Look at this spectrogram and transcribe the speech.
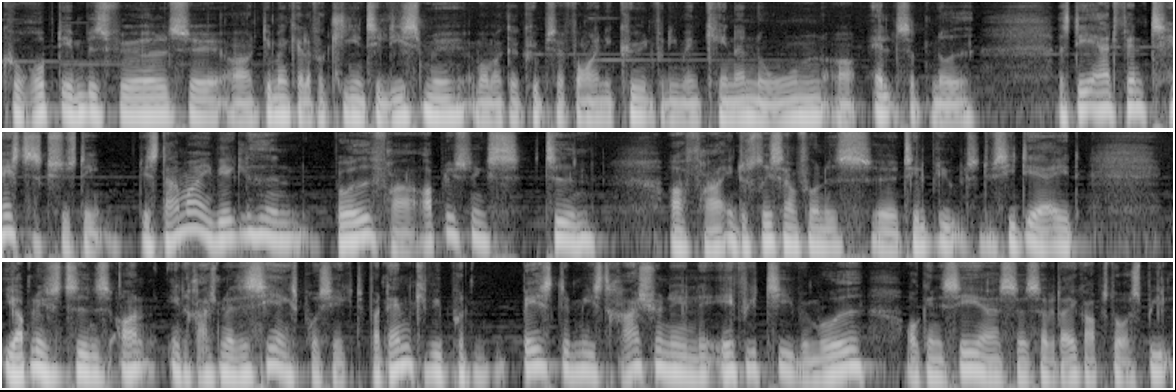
korrupt embedsførelse og det, man kalder for klientelisme, hvor man kan købe sig foran i køen, fordi man kender nogen og alt sådan noget. Altså, det er et fantastisk system. Det stammer i virkeligheden både fra oplysningstiden og fra industrisamfundets øh, tilblivelse. Det vil sige, det er et, i oplysningstidens ånd et rationaliseringsprojekt. Hvordan kan vi på den bedste, mest rationelle, effektive måde organisere os, så der ikke opstår spild?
